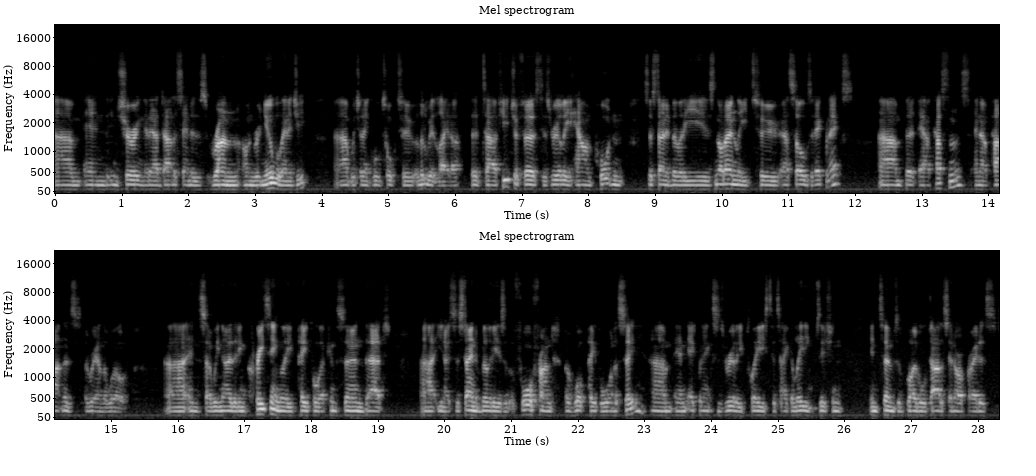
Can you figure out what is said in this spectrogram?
um, and ensuring that our data centers run on renewable energy, uh, which I think we'll talk to a little bit later. But uh, Future First is really how important sustainability is not only to ourselves at Equinix, um, but our customers and our partners around the world. Uh, and so we know that increasingly people are concerned that uh, you know sustainability is at the forefront of what people want to see, um, and Equinix is really pleased to take a leading position in terms of global data center operators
